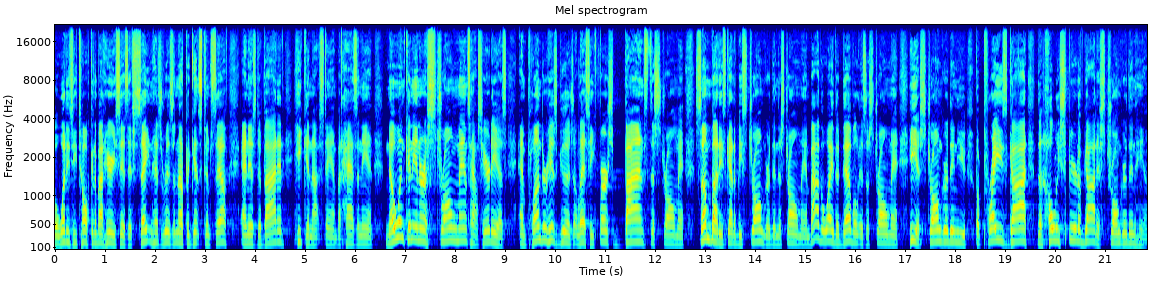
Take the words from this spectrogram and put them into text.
But what is he talking about here? He says, if Satan has risen up against himself and is divided, he cannot stand, but has an end. No one can enter a strong man's house, here it is, and plunder his goods unless he first binds the strong man. Somebody's got to be stronger than the strong man. By the way, the devil is a strong man, he is stronger than you. But praise God, the Holy Spirit of God is stronger than him.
